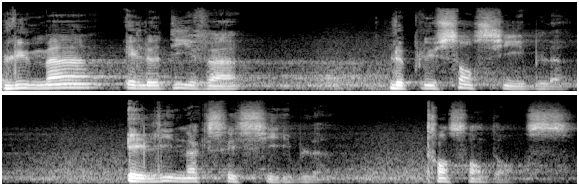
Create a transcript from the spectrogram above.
l'humain et le divin, le plus sensible et l'inaccessible transcendance.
